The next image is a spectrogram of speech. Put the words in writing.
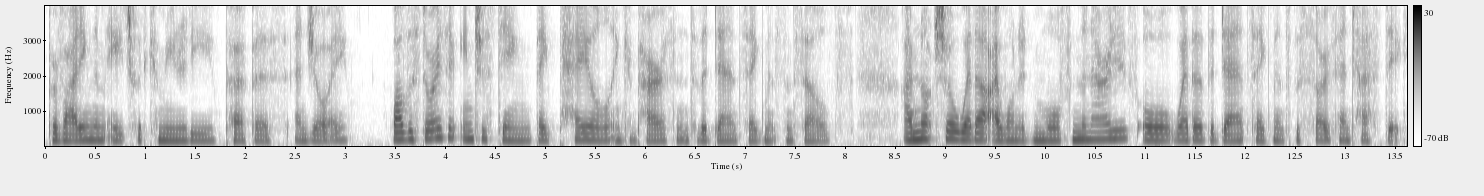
providing them each with community, purpose, and joy. While the stories are interesting, they pale in comparison to the dance segments themselves. I'm not sure whether I wanted more from the narrative or whether the dance segments were so fantastic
